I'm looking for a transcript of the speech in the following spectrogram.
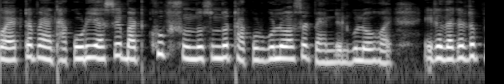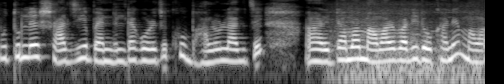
কয়েকটা ঠাকুরই আছে বাট খুব সুন্দর সুন্দর ঠাকুরগুলো আছে আর প্যান্ডেলগুলো হয়। এটা দেখো একটা পুতুলের সাজিয়ে প্যান্ডেলটা করেছে খুব ভালো লাগছে। আর এটা আমার মামার বাড়ির ওখানে মামা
